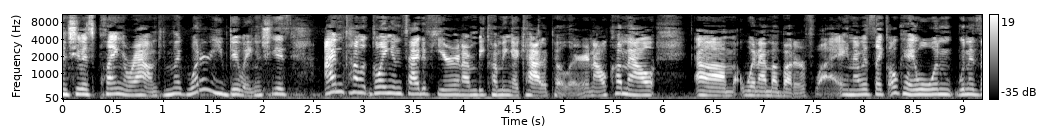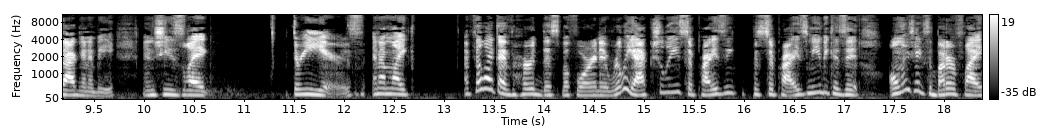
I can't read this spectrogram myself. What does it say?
and she was playing around. I'm like, what are you doing? And she goes, I'm going inside of here and I'm becoming a caterpillar and I'll come out, um, when I'm a butterfly. And I was like, okay, well, when, when is that going to be? And she's like, three years. And I'm like, I feel like I've heard this before and it really actually surprising, surprised me because it only takes a butterfly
